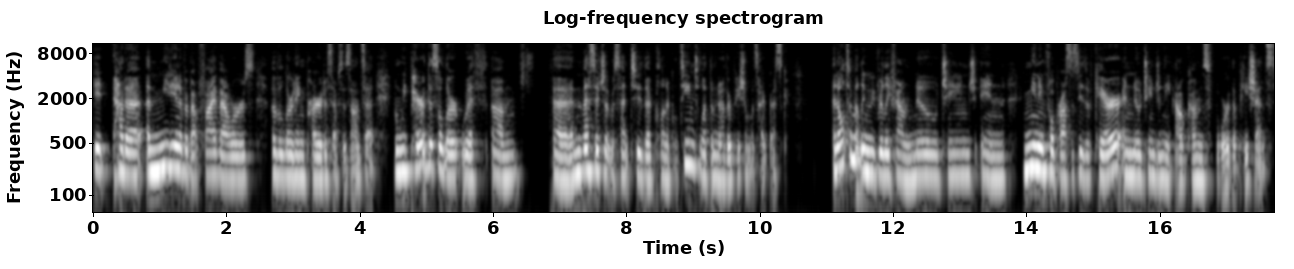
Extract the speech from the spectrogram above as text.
it had a, a, median of about five hours of alerting prior to sepsis onset. And we paired this alert with um, a message that was sent to the clinical team to let them know their patient was high risk. And ultimately, we've really found no change in meaningful processes of care and no change in the outcomes for the patients.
